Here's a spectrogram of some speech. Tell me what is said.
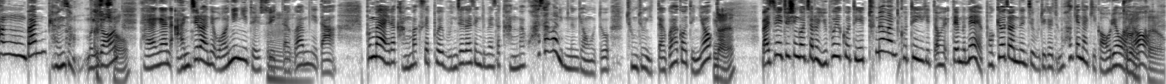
황반 변성 뭐 이런 그렇죠. 다양한 안 질환의 원인이 될 수 있다고 음. 합니다. 뿐만 아니라 각막 세포에 문제가 생기면서 각막 화상을 입는 경우도 종종 있다고 하거든요. 네. 말씀해 주신 것처럼 UV 코팅이 투명한 코팅이기 떠- 때문에 벗겨졌는지 우리가 좀 확인하기가 어려워요. 그러니까요.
